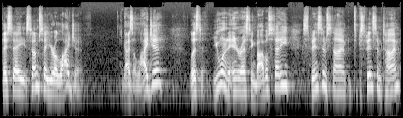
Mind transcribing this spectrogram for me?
They say, some say you're Elijah. Guys, Elijah, Listen, you want an interesting Bible study? Spend some time, spend some time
